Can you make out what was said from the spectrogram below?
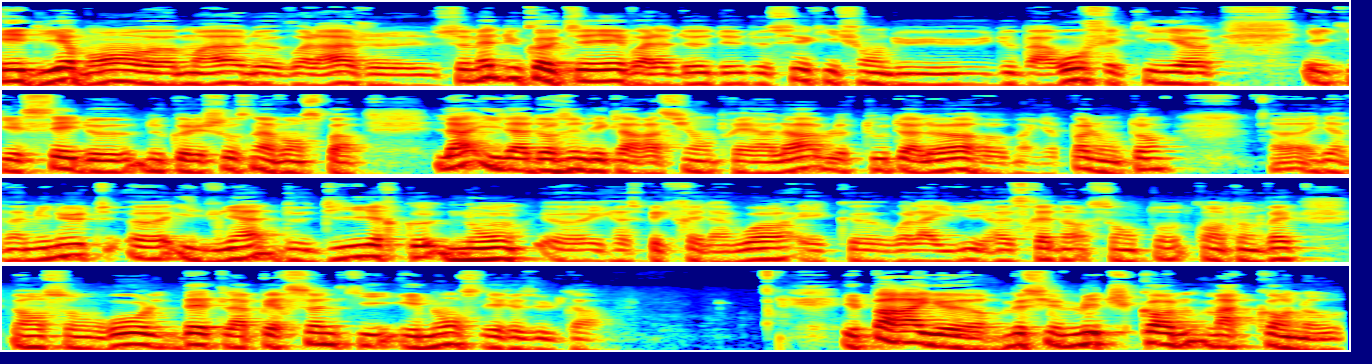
et dire bon moi de, voilà je se mettre du côté voilà de, de, ceux qui font du, du barouf et qui et qui essayent de, que les choses n'avancent pas là il a dans une déclaration préalable tout à l'heure il n'y a pas longtemps euh, il y a 20 minutes, euh, il vient de dire que non, euh, il respecterait la loi et que voilà, il resterait dans son, dans son rôle d'être la personne qui énonce les résultats. Et par ailleurs, M. Mitch McConnell,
